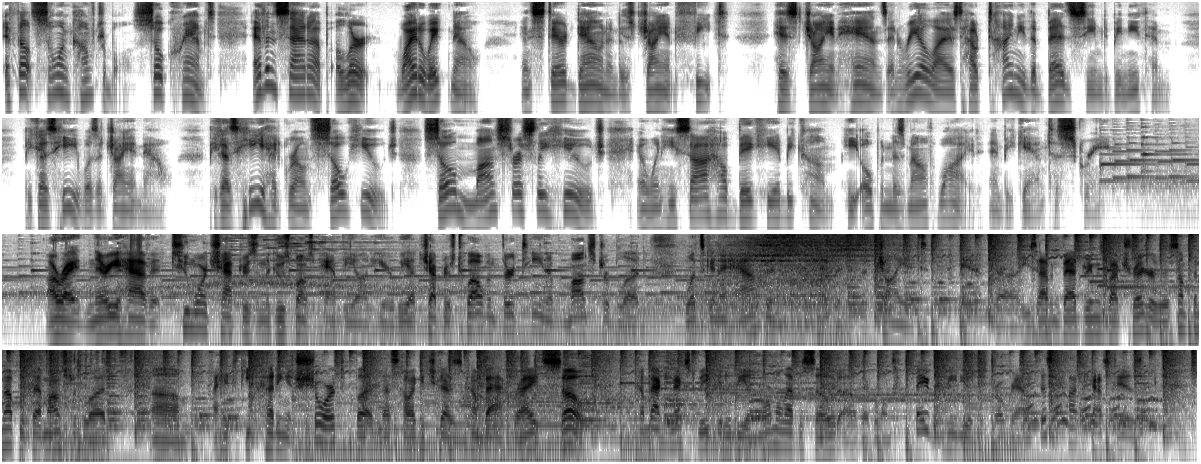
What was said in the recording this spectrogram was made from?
It felt so uncomfortable, so cramped. Evan sat up, alert, wide awake now, and stared down at his giant feet his giant hands and realized how tiny the bed seemed beneath him, because he was a giant now, because he had grown so huge, so monstrously huge, and when he saw how big he had become, he opened his mouth wide and began to scream. All right, and there you have it. Two more chapters in the Goosebumps pantheon here. We have chapters 12 and 13 of Monster Blood. What's going to happen? Evan is a giant, he's having bad dreams about Trigger. There's something up with that Monster Blood. Um, I hate to keep cutting it short, but that's how I get you guys to come back, right? So, come back next week. It'll be a normal episode of everyone's favorite video program. This podcast is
